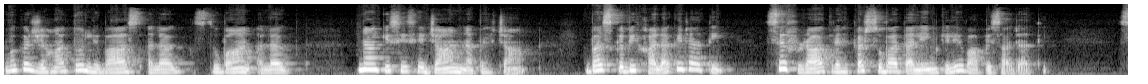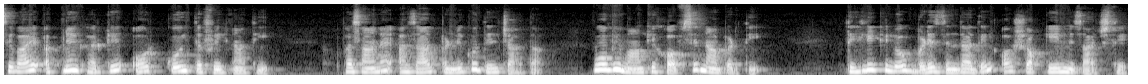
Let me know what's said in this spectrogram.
मगर यहाँ तो लिबास अलग, ज़ुबान अलग, ना किसी से जान, ना पहचान। बस कभी खाला के जाती। सिर्फ़ रात रहकर सुबह तालीम के लिए वापस आ जाती। सिवाय अपने घर के और कोई तफरीह ना थी। फसाना आज़ाद पढ़ने को दिल चाहता। वो भी माँ के खौफ से ना पढ़ती दिल्ली के लोग बड़े ज़िंदा दिल और शौकीन मिजाज थे।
